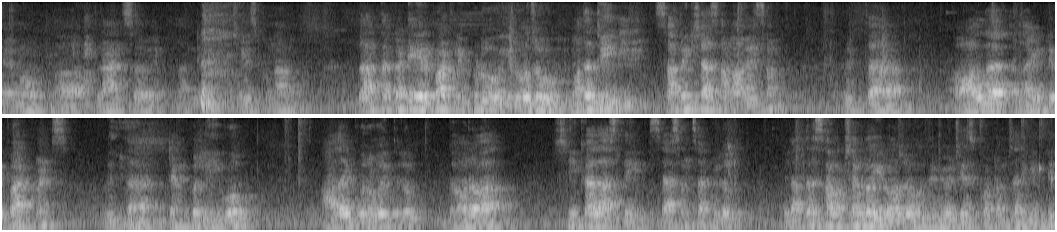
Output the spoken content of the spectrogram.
మేము ప్లాన్స్ అన్ని చేసుకున్నాము. దాని తగ్గట్టు ఏర్పాట్లు ఇప్పుడు ఈరోజు మొదటి సమీక్షా సమావేశం with all the line departments with temple EO ఆలయ పురోహితులు గౌరవ శ్రీకాళహస్తి శాసనసభ్యులు వీళ్ళందరి సమక్షంలో ఈరోజు రివ్యూ చేసుకోవటం జరిగింది.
